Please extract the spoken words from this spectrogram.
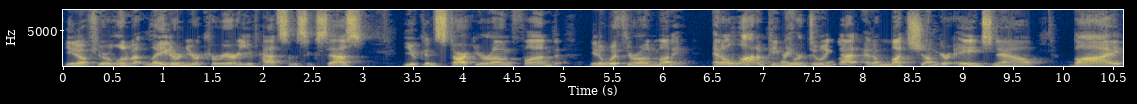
you know, if you're a little bit later in your career, you've had some success, you can start your own fund, you know, with your own money. And a lot of people right. are doing that at a much younger age now by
